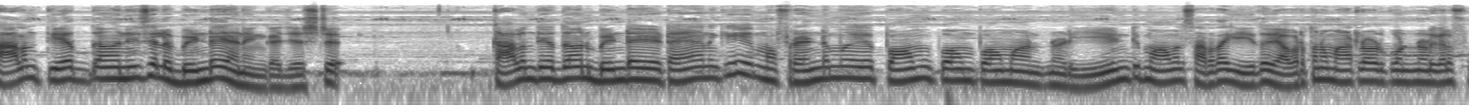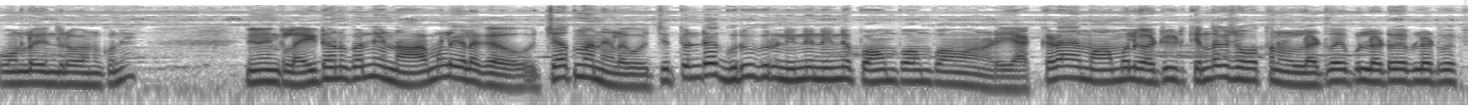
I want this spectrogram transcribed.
తాళం తీద్దాం అనేసి ఇలా బెండ్ అయ్యాను ఇంకా జస్ట్. తాళం తీద్దామని బెండ్ అయ్యే టయానికి మా ఫ్రెండ్ పాము పాము పాము అంటున్నాడు. ఏంటి మామూలు సరదాగా ఏదో ఎవరితోనో మాట్లాడుకుంటున్నాడు కదా ఫోన్లో ఇందులో అనుకుని. నేను ఇంక లైట్ అనుకొని నేను నార్మల్గా ఇలాగ వచ్చేస్తున్నాను. ఇలాగ వచ్చేస్తుంటే గురువు గురు నిన్నే నిన్నే పాము పాము పాము అన్నాడు. ఎక్కడ మామూలుగా అటు ఇటు కిందకి చూస్తున్నాను. అటువైపు అటువైపు అటువైపు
